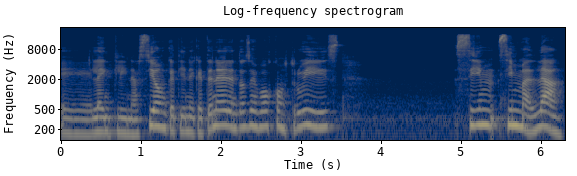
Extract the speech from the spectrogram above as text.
eh, la inclinación que tiene que tener, entonces vos construís sin, sin, maldad,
